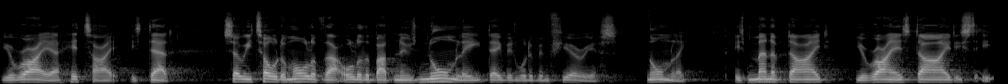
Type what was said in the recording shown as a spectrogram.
Uriah, Hittite, is dead. So he told them all of that, all of the bad news. Normally, David would have been furious. Normally. His men have died, Uriah's died. He,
